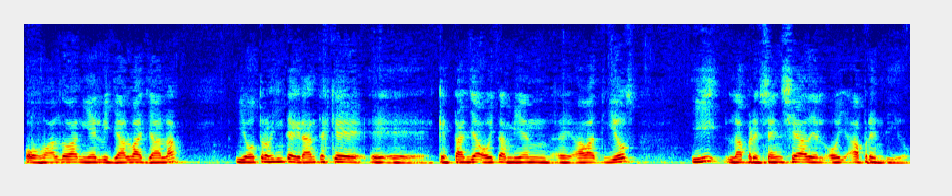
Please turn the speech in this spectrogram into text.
Osvaldo Daniel Villalba Ayala, y otros integrantes que, que están ya hoy también abatidos, y la presencia del hoy aprendido.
